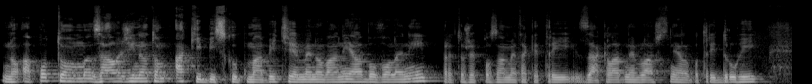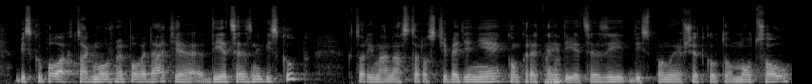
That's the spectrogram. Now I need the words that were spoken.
No a potom záleží na tom, aký biskup má byť menovaný alebo volený, pretože poznáme také tri základné vlastne, alebo tri druhy biskupov, ak to tak môžeme povedať. Je diecézny biskup, ktorý má na starosti vedenie konkrétnej uh-huh. diecezy, disponuje všetkou tou mocou,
